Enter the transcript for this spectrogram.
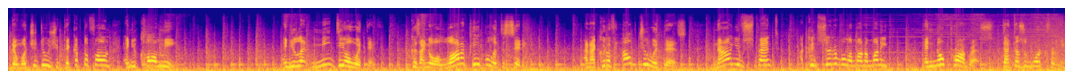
Then what you do is you pick up the phone and you call me. And you let me deal with it. Because I know a lot of people at the city. And I could have helped you with this. Now you've spent a considerable amount of money and no progress. That doesn't work for me.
